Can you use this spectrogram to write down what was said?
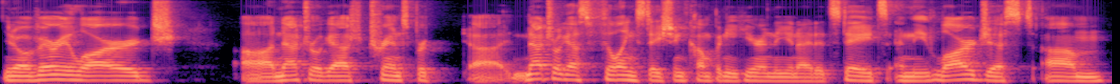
you know a very large uh, natural gas transport uh, natural gas filling station company here in the United States, and the largest um,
